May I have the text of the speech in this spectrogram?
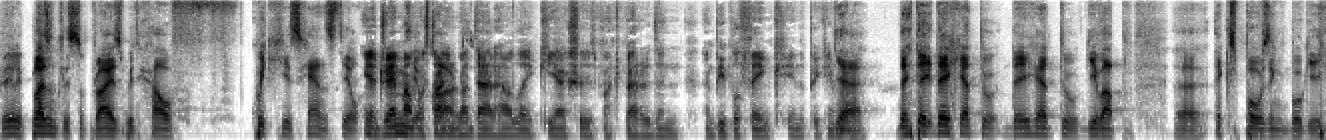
really pleasantly surprised with how f- quick his hands still. Yeah. Draymond still was talking are. about that. How like he actually is much better than than people think in the pick and roll. Yeah, they, they they had to they had to give up uh, exposing Boogie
